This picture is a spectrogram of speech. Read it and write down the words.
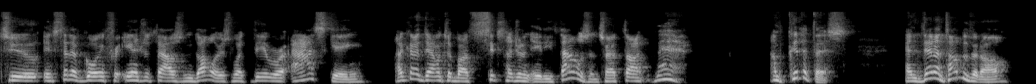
to instead of going for $800,000, what they were asking, I got down to about 680,000. So I thought, man, I'm good at this. And then on top of it all,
